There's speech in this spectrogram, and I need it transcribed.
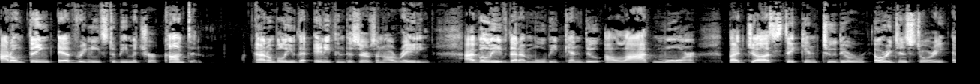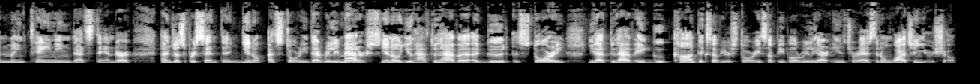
I don't think every needs to be mature content. I don't believe that anything deserves an R rating. I believe that a movie can do a lot more by just sticking to the origin story and maintaining that standard and just presenting, you know, a story that really matters. You know, you have to have a, a good story. You have to have a good context of your story so people really are interested in watching your show.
